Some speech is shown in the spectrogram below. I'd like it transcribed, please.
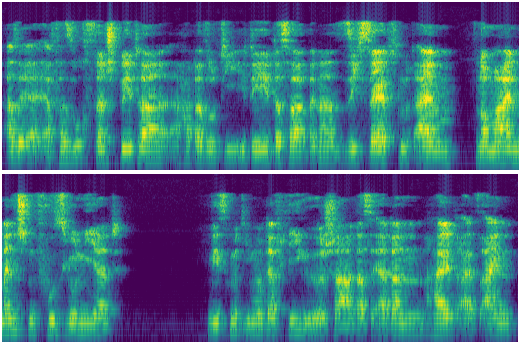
also er, er versucht dann später, hat er so die Idee, dass er, wenn er sich selbst mit einem normalen Menschen fusioniert, wie es mit ihm und der Fliege geschah, dass er dann halt als ein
